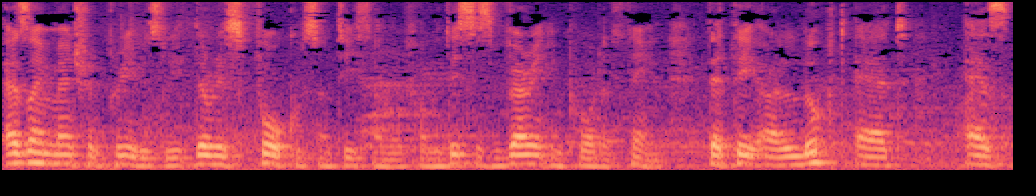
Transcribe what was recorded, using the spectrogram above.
as I mentioned previously, there is focus on T cell lymphoma. This is very important thing that they are looked at as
